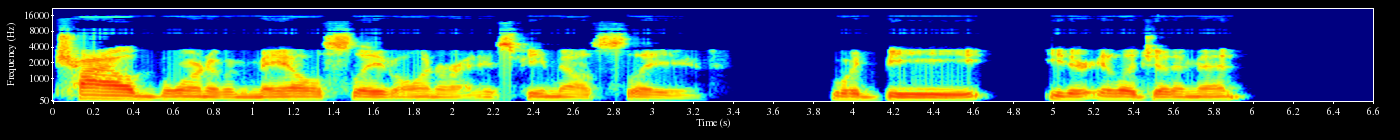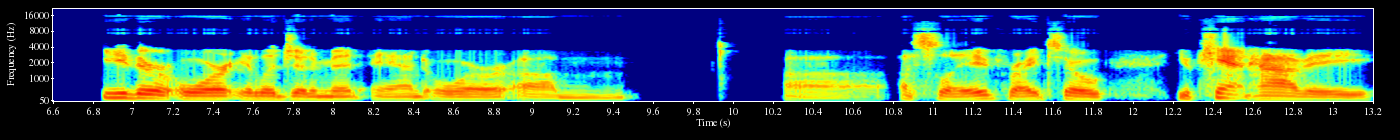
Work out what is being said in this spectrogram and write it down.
child born of a male slave owner and his female slave would be either illegitimate either or illegitimate and or um, uh, a slave right so you can't have a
